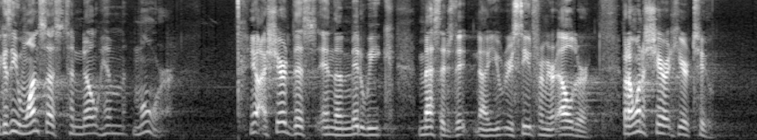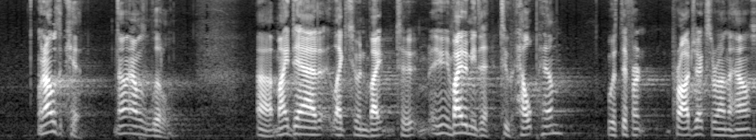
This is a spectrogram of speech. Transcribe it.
because He wants us to know Him more. You know, I shared this in the midweek message that uh, you received from your elder, but I want to share it here too. When I was a kid, I was little, uh, my dad liked to invite to invited me to, to help him with different projects around the house.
